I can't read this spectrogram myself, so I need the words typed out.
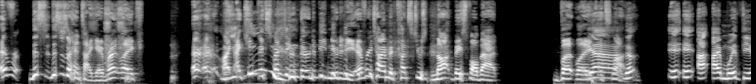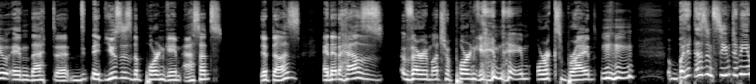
ever this this is a hentai game, right? Like. I, keep expecting there to be nudity every time it cuts to not baseball bat, but like it's not. the- it, it, I, I'm with you in that uh, it uses the porn game assets. It does, and it has very much a porn game name, Orc's Bride. hmm But it doesn't seem to be a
